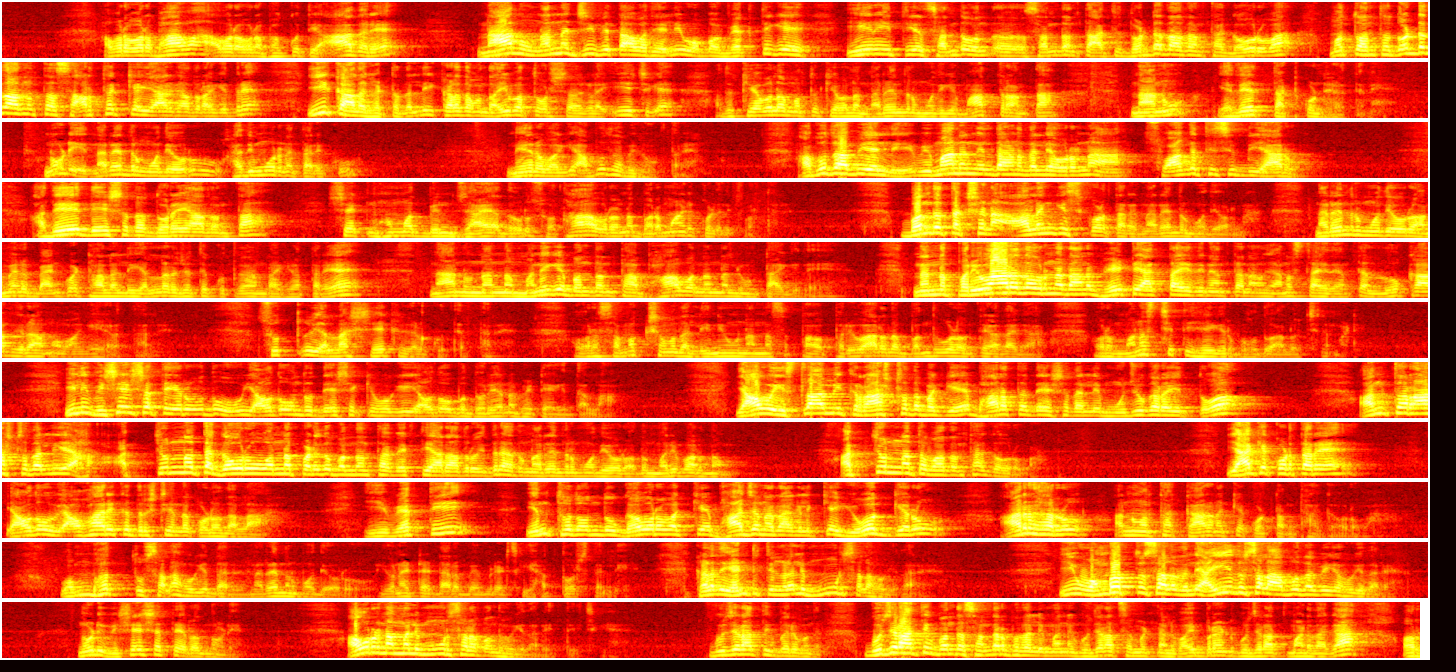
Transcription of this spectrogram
ಅವರವರ ಭಾವ, ಅವರವರ ಭಕ್ತಿ. ಆದರೆ ನಾನು ನನ್ನ ಜೀವಿತಾವಧಿಯಲ್ಲಿ ಒಬ್ಬ ವ್ಯಕ್ತಿಗೆ ಈ ರೀತಿಯ ಸಂದ, ಸಂದಂಥ ಅತಿ ದೊಡ್ಡದಾದಂಥ ಗೌರವ ಮತ್ತು ಅಂಥ ದೊಡ್ಡದಾದಂಥ ಸಾರ್ಥಕ್ಯ ಯಾರಿಗಾದರೂ ಆಗಿದ್ದರೆ ಈ ಕಾಲಘಟ್ಟದಲ್ಲಿ ಕಳೆದ ಒಂದು ಐವತ್ತು ವರ್ಷಗಳ ಈಚೆಗೆ ಅದು ಕೇವಲ ಮತ್ತು ಕೇವಲ ನರೇಂದ್ರ ಮೋದಿಗೆ ಮಾತ್ರ ಅಂತ ನಾನು ಎದೆ ತಟ್ಕೊಂಡು ಹೇಳ್ತೇನೆ. ನೋಡಿ, ನರೇಂದ್ರ ಮೋದಿಯವರು ಹದಿಮೂರನೇ ತಾರೀಕು ನೇರವಾಗಿ ಅಬುಧಾಬಿಗೆ ಹೋಗ್ತಾರೆ. ಅಬುಧಾಬಿಯಲ್ಲಿ ವಿಮಾನ ನಿಲ್ದಾಣದಲ್ಲಿ ಅವರನ್ನು ಸ್ವಾಗತಿಸಿದ್ದು ಯಾರು? ಅದೇ ದೇಶದ ದೊರೆಯಾದಂಥ ಶೇಖ್ ಮೊಹಮ್ಮದ್ ಬಿನ್ ಜಾಯದ್ ಅವರು ಸ್ವತಃ ಅವರನ್ನು ಬರಮಾಡಿಕೊಳ್ಳಲಿಕ್ಕೆ ಬರ್ತಾರೆ. ಬಂದ ತಕ್ಷಣ ಆಲಂಗಿಸಿಕೊಳ್ತಾರೆ ನರೇಂದ್ರ ಮೋದಿಯವ್ರನ್ನ ನರೇಂದ್ರ ಮೋದಿಯವರು ಆಮೇಲೆ ಬ್ಯಾಂಕ್ವೆಟ್ ಹಾಲಲ್ಲಿ ಎಲ್ಲರ ಜೊತೆ ಕುತ್ಕೊಂಡಾಗ ಹೇಳ್ತಾರೆ, ನಾನು ನನ್ನ ಮನೆಗೆ ಬಂದಂಥ ಭಾವ ನನ್ನಲ್ಲಿ ಉಂಟಾಗಿದೆ. ನನ್ನ ಪರಿವಾರದವ್ರನ್ನ ನಾನು ಭೇಟಿ ಆಗ್ತಾ ಇದ್ದೀನಿ ಅಂತ ನನಗೆ ಅನಿಸ್ತಾ ಇದೆ ಅಂತ ಲೋಕಾಭಿರಾಮವಾಗಿ ಹೇಳ್ತಾರೆ. ಸುತ್ತಲೂ ಎಲ್ಲ ಶೇಖಗಳು ಕೂತಿರ್ತಾರೆ. ಅವರ ಸಮಕ್ಷಮದಲ್ಲಿ ನೀವು ನನ್ನ ಪರಿವಾರದ ಬಂಧುಗಳು ಅಂತ ಹೇಳಿದಾಗ ಅವರ ಮನಸ್ಥಿತಿ ಹೇಗಿರಬಹುದು ಆಲೋಚನೆ ಮಾಡಿ. ಇಲ್ಲಿ ವಿಶೇಷತೆ ಇರುವುದು ಯಾವುದೋ ಒಂದು ದೇಶಕ್ಕೆ ಹೋಗಿ ಯಾವುದೋ ಒಬ್ಬ ದೊರೆಯನ್ನು ಭೇಟಿಯಾಗಿದ್ದಲ್ಲ. ಯಾವ ಇಸ್ಲಾಮಿಕ್ ರಾಷ್ಟ್ರದ ಬಗ್ಗೆ ಭಾರತ ದೇಶದಲ್ಲಿ ಮುಜುಗರ ಇತ್ತೋ, ಅಂತಾರಾಷ್ಟ್ರದಲ್ಲಿ ಅತ್ಯುನ್ನತ ಗೌರವವನ್ನು ಪಡೆದು ಬಂದಂಥ ವ್ಯಕ್ತಿ ಯಾರಾದರೂ ಇದ್ದರೆ ಅದು ನರೇಂದ್ರ ಮೋದಿಯವರು ಅದನ್ನು ಮರಿಬಾರ್ದು ನಾವು. ಅತ್ಯುನ್ನತವಾದಂಥ ಗೌರವ. ಯಾಕೆ ಕೊಡ್ತಾರೆ? ಯಾವುದೋ ವ್ಯಾವಹಾರಿಕ ದೃಷ್ಟಿಯಿಂದ ಕೊಡೋದಲ್ಲ. ಈ ವ್ಯಕ್ತಿ ಇಂಥದೊಂದು ಗೌರವಕ್ಕೆ ಭಾಜನರಾಗಲಿಕ್ಕೆ ಯೋಗ್ಯರು, ಅರ್ಹರು ಅನ್ನುವಂಥ ಕಾರಣಕ್ಕೆ ಕೊಟ್ಟಂತಹ ಗೌರವ. ಒಂಬತ್ತು ಸಲ ಹೋಗಿದ್ದಾರೆ ನರೇಂದ್ರ ಮೋದಿಯವರು ಯುನೈಟೆಡ್ ಅರಬ್ ಎಮಿರೇಟ್ಸ್ಗೆ ಹತ್ತು ವರ್ಷದಲ್ಲಿ. ಕಳೆದ ಎಂಟು ತಿಂಗಳಲ್ಲಿ ಮೂರು ಸಲ ಹೋಗಿದ್ದಾರೆ. ಈ ಒಂಬತ್ತು ಸಲದಲ್ಲಿ ಐದು ಸಲ ಅಬುದಾಬಿಗೆ ಹೋಗಿದ್ದಾರೆ. ನೋಡಿ ವಿಶೇಷತೆ ಇರೋದು ನೋಡಿ. ಅವರು ನಮ್ಮಲ್ಲಿ ಮೂರು ಸಲ ಬಂದು ಹೋಗಿದ್ದಾರೆ. ಗುಜರಾತಿಗೆ ಬೇರೆ ಬಂದರು ಗುಜರಾತಿಗೆ ಬಂದ ಸಂದರ್ಭದಲ್ಲಿ ಮೊನ್ನೆ ಗುಜರಾತ್ ಸಮಿಟ್ನಲ್ಲಿ ವೈಬ್ರೆಂಟ್ ಗುಜರಾತ್ ಮಾಡಿದಾಗ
